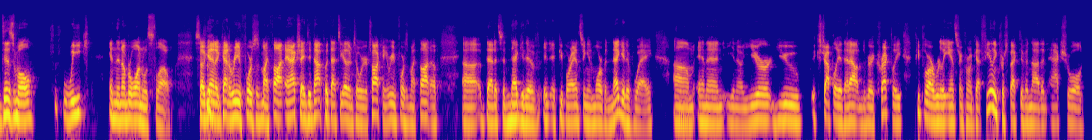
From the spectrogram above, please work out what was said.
dismal, weak, and the number one was slow. So Hmm. again, it kind of reinforces my thought. And actually, I did not put that together until we were talking. It reinforces my thought of uh, that it's a negative. It, it- people are answering in more of a negative way, Hmm. um, and then you know you're you extrapolated that out and very correctly. People are really answering from a gut feeling perspective and not an actual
